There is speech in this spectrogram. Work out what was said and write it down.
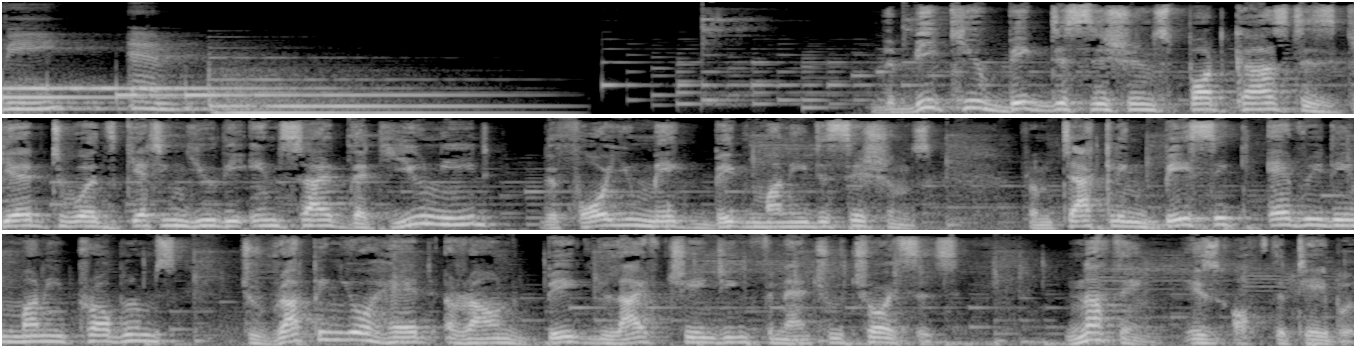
V M. The BQ Big Decisions podcast is geared towards getting you the insight that you need before you make big money decisions. From tackling basic everyday money problems to wrapping your head around big life changing financial choices, nothing is off the table.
